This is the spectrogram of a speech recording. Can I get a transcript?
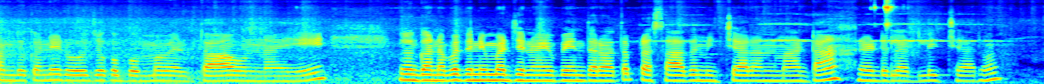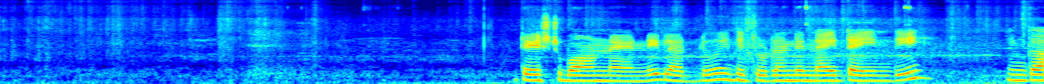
అందుకని రోజు ఒక బొమ్మ వెళ్తూ ఉన్నాయి. ఇంకా గణపతి నిమజ్జనం అయిపోయిన తర్వాత ప్రసాదం ఇచ్చారనమాట రెండు లడ్లు ఇచ్చారు. టేస్ట్ బాగున్నాయండి లడ్డు. ఇంకా చూడండి నైట్ అయింది. ఇంకా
